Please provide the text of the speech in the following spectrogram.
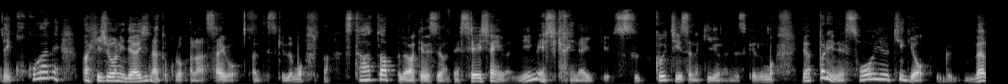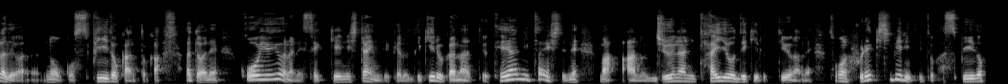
で、ここがね、まあ、非常に大事なところかな、最後なんですけども、まあ、スタートアップなわけですよね。正社員は2名しかいないっていう、すっごい小さな企業なんですけども、やっぱりね、そういう企業ならではのこうスピード感とか、あとはね、こういうようなね、設計にしたいんだけど、できるかなっていう提案に対してね、まあ、あの、柔軟に対応できるっていうようなね、そこのフレキシビリティとかスピード、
